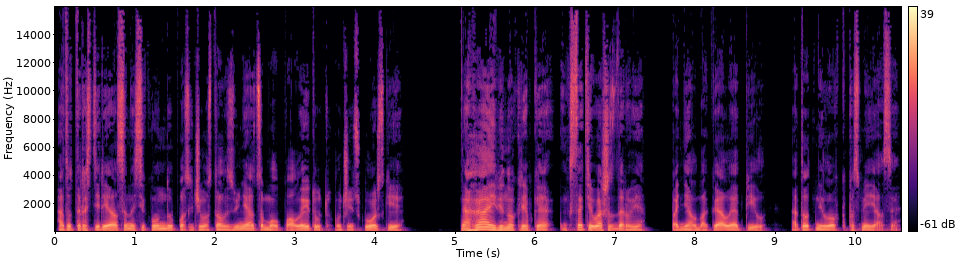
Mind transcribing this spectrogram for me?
А тот растерялся на секунду, после чего стал извиняться, мол, полы тут очень скользкие. «Ага, и вино крепкое. Кстати, ваше здоровье». Поднял бокал и отпил а тот неловко посмеялся.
